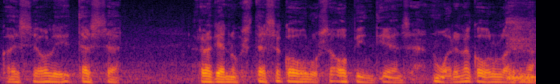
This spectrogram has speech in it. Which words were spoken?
kai se oli tässä rakennuksessa, tässä koulussa opintiensä nuorena koululaisena.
